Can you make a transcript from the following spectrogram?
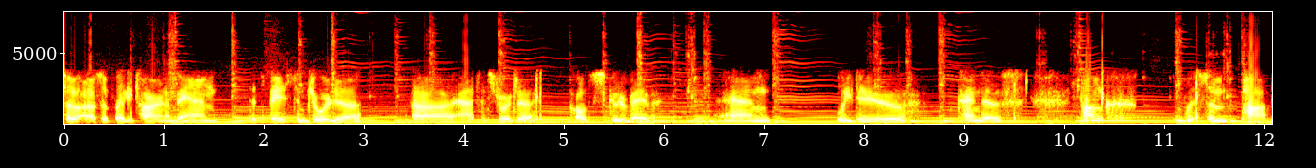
So I also play guitar in a band that's based in Georgia, uh, Athens, Georgia, called Scooter Babe, and we do kind of punk with some pop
